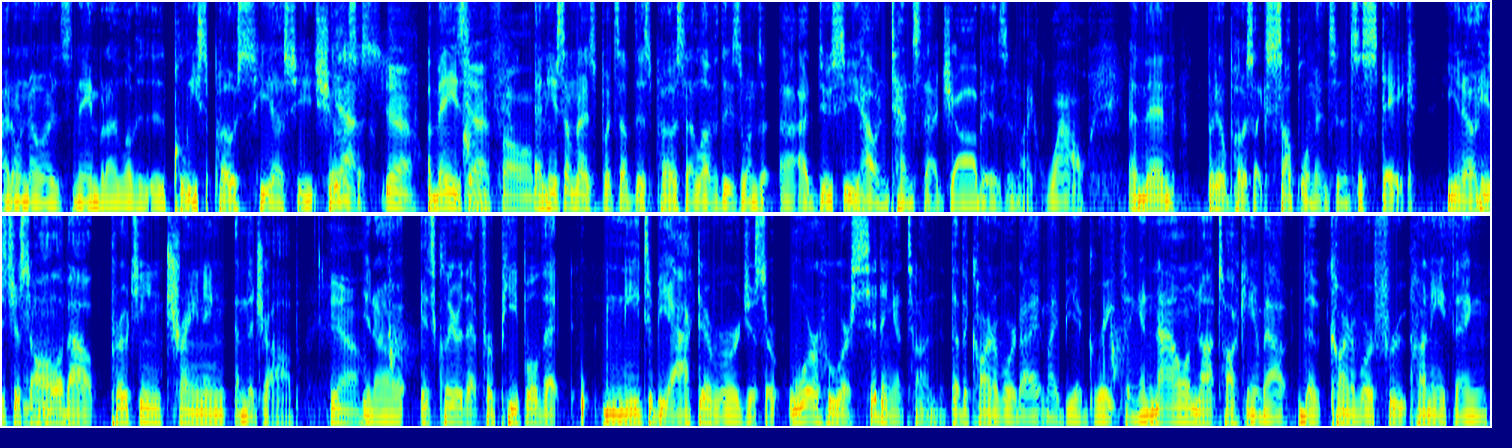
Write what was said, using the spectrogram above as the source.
I don't know his name, but I love his police posts. He has he shows Yes, yeah. amazing. Yeah, I follow him. And he sometimes puts up this post. I love these ones. Uh, I do see how intense that job is, and like wow. And then, but he'll post like supplements, and it's a steak. You know, he's just all about protein, training, and the job. Mm-hmm. Yeah. You know, it's clear that for people that need to be active or just or who are sitting a ton, that the carnivore diet might be a great thing. And now I'm not talking about the carnivore fruit honey thing.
